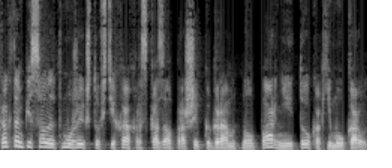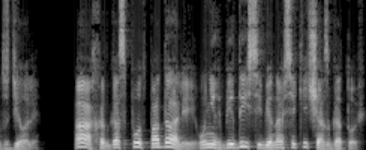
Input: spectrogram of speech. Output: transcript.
Как там писал этот мужик, что в стихах рассказал про шибко грамотного парня и то, как ему укорот сделали? Ах, от господ подали, у них беды себе на всякий час готовь.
